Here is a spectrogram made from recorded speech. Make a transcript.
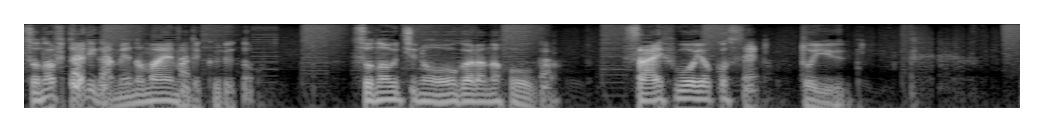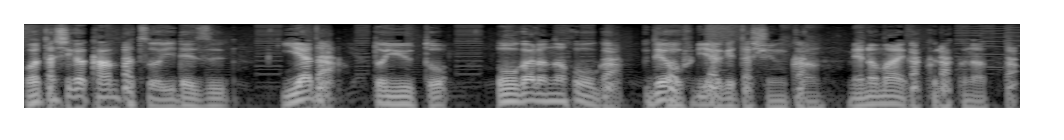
その2人が目の前まで来るとそのうちの大柄な方が財布をよこせという。私が間髪を入れず、嫌だと言うと、大柄な方が腕を振り上げた瞬間、目の前が暗くなった。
